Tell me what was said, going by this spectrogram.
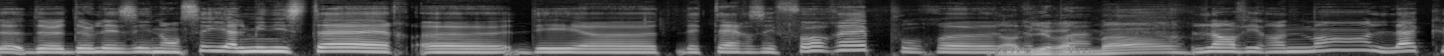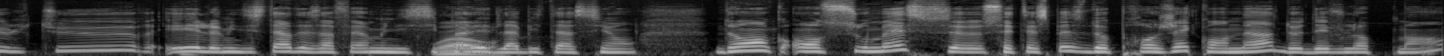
de, de- de les énoncer. Il y a le ministère euh, des, euh, des terres et forêts pour euh, L'environnement. l'environnement, la culture et le ministère des Affaires municipales Wow. et de l'habitation. Donc, on soumet ce- cette espèce de projet qu'on a de développement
